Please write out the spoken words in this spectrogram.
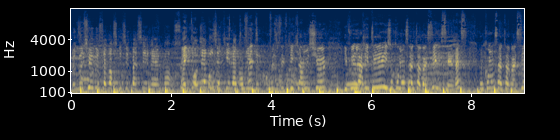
Le monsieur veut savoir ce qui s'est passé réellement. Avec ton père, vous étiez là En fait, en fait, je vous explique, un monsieur, il voulait l'arrêter, ils ont commencé à le tabasser, les CRS, on commence à le tabasser,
